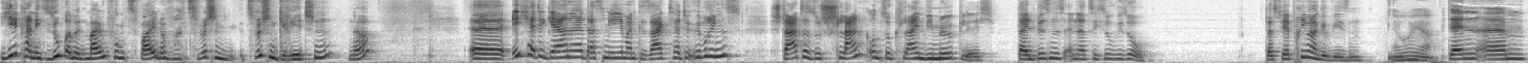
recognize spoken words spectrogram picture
hier kann ich super mit meinem Punkt 2 nochmal zwischen, zwischengrätschen. Ne? Äh, ich hätte gerne, dass mir jemand gesagt hätte, übrigens, starte so schlank und so klein wie möglich. Dein Business ändert sich sowieso. Das wäre prima gewesen. Oh ja. Denn ähm,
